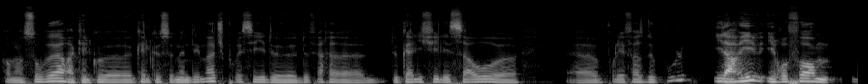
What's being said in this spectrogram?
comme un sauveur à quelques, quelques semaines des matchs pour essayer de, de faire, de qualifier les SAO pour les phases de poule. Il arrive, il reforme le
